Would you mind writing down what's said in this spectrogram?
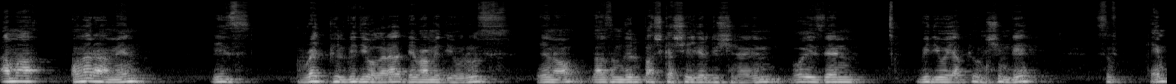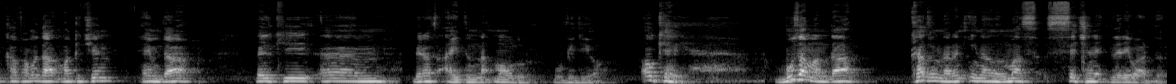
Ama ona rağmen biz Red Pill videolara devam ediyoruz. You know, lazımdır başka şeyleri düşünelim. O yüzden video yapıyorum şimdi. Sırf hem kafamı dağıtmak için hem de belki em, biraz aydınlatma olur bu video. Okey. Bu zamanda kadınların inanılmaz seçenekleri vardır.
